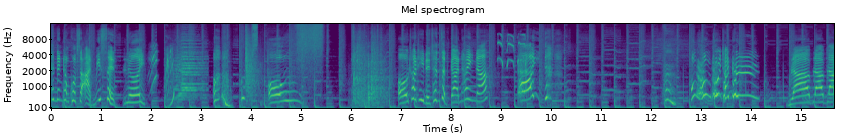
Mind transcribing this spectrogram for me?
ฉันยังทำความสะอาดไม่เสร็จเลยอ๊ะโอ้ โอ้โทษทีเดี๋ยวฉันจัดการให้นะ โอ้ยห้องห้องช่วยฉันทีบลาบลาบลา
